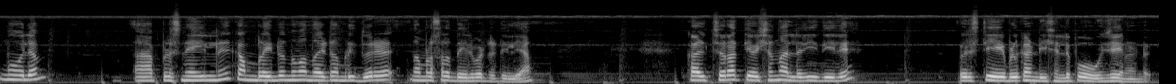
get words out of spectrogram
മൂലം ആപ്പിൾ സ്നെയിലിന് കംപ്ലൈന്റ് ഒന്നും വന്നതായിട്ട് നമ്മൾ ഇതുവരെ നമ്മുടെ ശ്രദ്ധയിൽ പെട്ടിട്ടില്ല. കൾച്ചർ അത്യാവശ്യം നല്ല രീതിയിൽ ഒരു സ്റ്റേബിൾ കണ്ടീഷനിൽ പോവുകയും ചെയ്യുന്നുണ്ട്.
